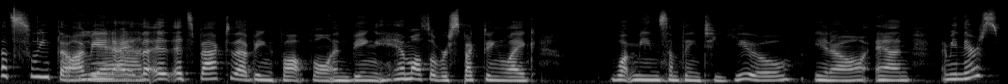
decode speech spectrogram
That's sweet, though. I mean, Yeah. I, th- it's back to that being thoughtful and being him also respecting like what means something to you, you know. And I mean, there's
